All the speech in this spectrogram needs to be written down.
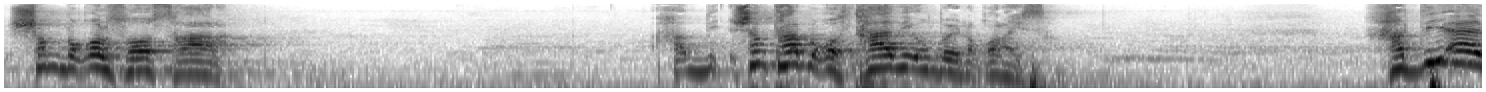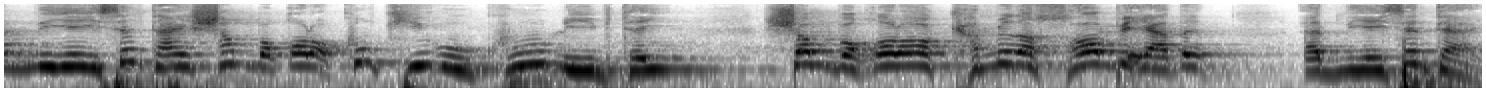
shan boqol soo saara. Haddii shantaa boqol taadii un noqonaysaa haddii aad niyeysan tahay shan boqoloo kunkii uu kuu dhiibtay shan boqoloo kamida soo bixi hadday aada niyeysan tahay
